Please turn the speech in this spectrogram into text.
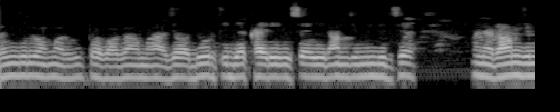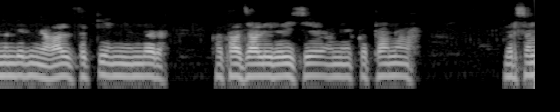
રંગીલું અમારું ઉપર ગામમાં જો દૂરથી દેખાઈ રહ્યું છે એ રામજી મંદિર છે. અને રામજી મંદિરની હાલ થકી એની અંદર કથા ચાલી રહી છે અને કથાના દર્શન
